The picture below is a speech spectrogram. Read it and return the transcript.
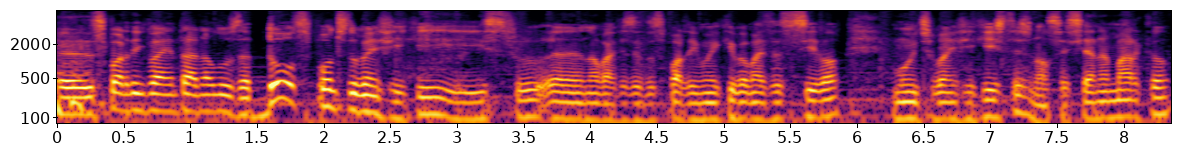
Eh, Sporting vai entrar na luz a 12 pontos do Benfica e isso eh, não vai fazer do Sporting uma equipa mais acessível. Muitos benfiquistas, não sei se Ana Markel,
